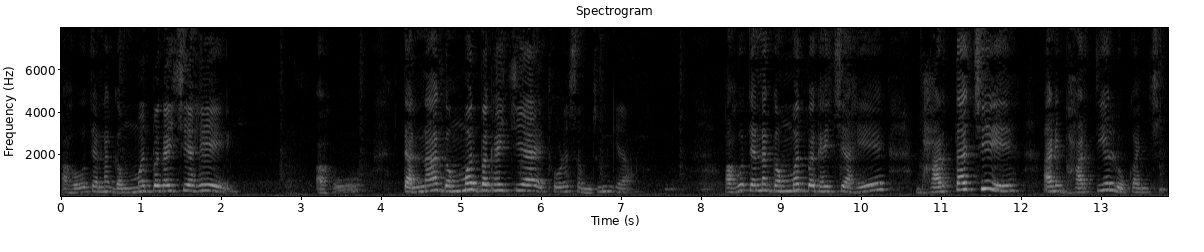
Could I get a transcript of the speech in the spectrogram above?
अहो त्यांना गंमत बघायची आहे. अहो त्यांना गंमत बघायची आहे. थोडं समजून घ्या. अहो त्यांना गंमत बघायची आहे भारताची आणि भारतीय लोकांची.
